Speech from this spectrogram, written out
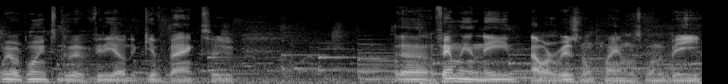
we are going to do a video to give back to uh, family in need. Our original plan was going to be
